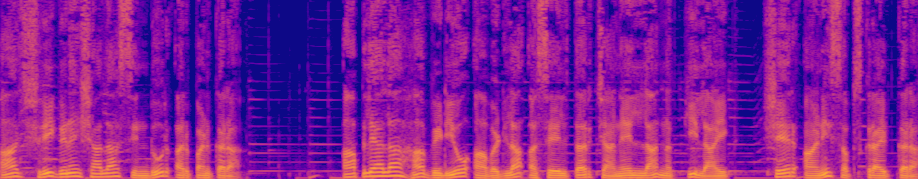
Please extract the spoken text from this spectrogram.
आज श्री गणेशाला सिंदूर अर्पण करा. आपल्याला हा व्हिडिओ आवडला असेल तर चॅनेलला नक्की लाईक शेअर आणि सबस्क्राईब करा.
